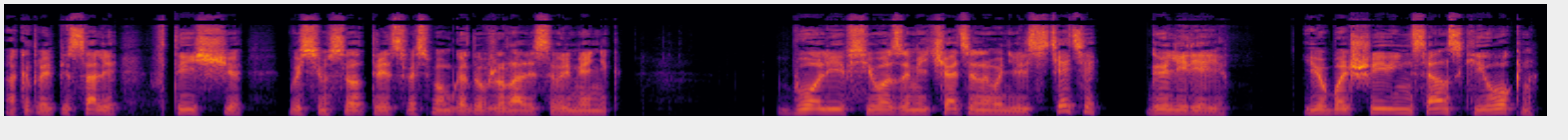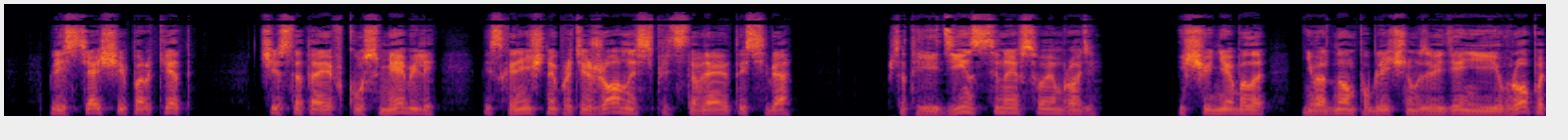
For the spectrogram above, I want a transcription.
о которой писали в 1838 году в журнале «Современник». Более всего замечательно в университете — галерея. Ее большие венецианские окна, блестящий паркет, чистота и вкус мебели — бесконечная протяженность представляют из себя что-то единственное в своем роде. Еще не было ни в одном публичном заведении Европы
